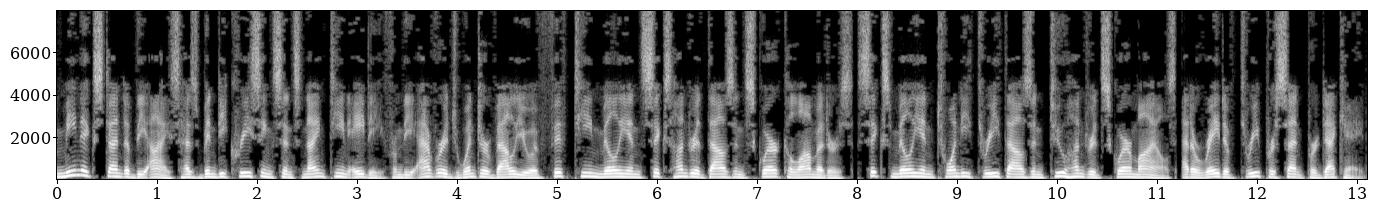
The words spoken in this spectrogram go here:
mean extent of the ice has been decreasing since 1980 from the average winter value of 15,600,000 square kilometers, 6,023,200 square miles at a rate of 3% per decade.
